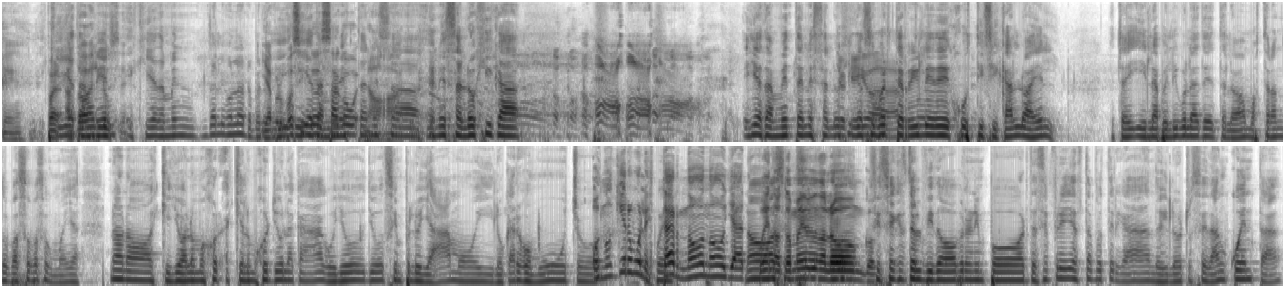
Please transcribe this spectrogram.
sí. Es que ella a todas también, luces. es que ella también, dale con la otra, pero Y a propósito ella de también saco- está en, esa, en esa lógica. ella también está en esa que lógica súper terrible de justificarlo a él. ¿Cachai? Y la película te, te lo va mostrando paso a paso como ella. No, no, es que yo a lo mejor, es que a lo mejor yo la cago, yo, yo siempre lo llamo y lo cargo mucho. O no quiero molestar, no, no, ya, No, bueno, tomé unos hongos. Si sé que se te olvidó, pero no importa. Siempre ella está postergando y los otros se dan cuenta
